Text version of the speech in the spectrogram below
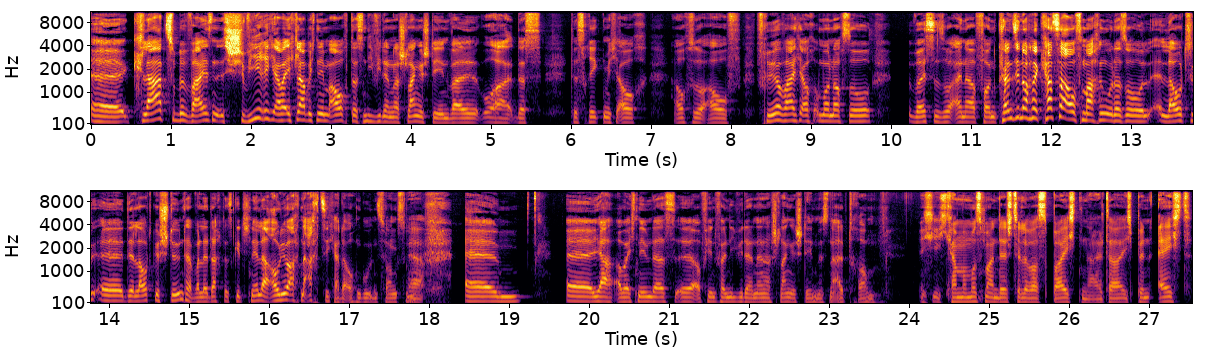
äh, klar zu beweisen ist schwierig, aber ich glaube, ich nehme auch das nie wieder in der Schlange stehen, weil, boah, das, das regt mich auch, auch so auf. Früher war ich auch immer noch so, weißt du, so einer von, können Sie noch eine Kasse aufmachen oder so laut, äh, der laut gestöhnt hat, weil er dachte, es geht schneller. Audio 88 hatte auch einen guten Song zu. Ja. Ähm, äh, ja, aber ich nehme das äh, auf jeden Fall nie wieder in einer Schlange stehen müssen. Albtraum. Ich, ich kann, man muss mal an der Stelle was beichten, Alter. Ich bin echt,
